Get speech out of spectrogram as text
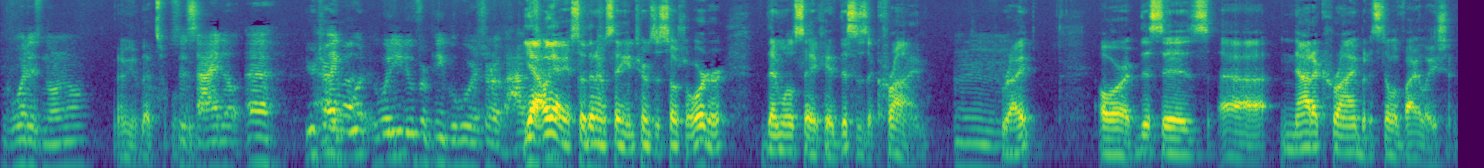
What is normal? I mean, that's Societal. Uh, You're trying like, about what, what do you do for people who are sort of out? yeah. Oh yeah. yeah. So then I'm saying in terms of social order, then we'll say, okay, this is a crime, Mm. right? Or this is uh, not a crime, but it's still a violation.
